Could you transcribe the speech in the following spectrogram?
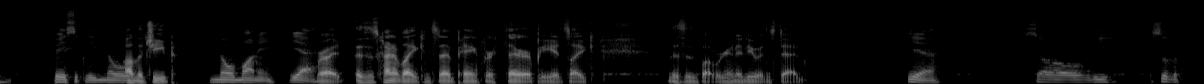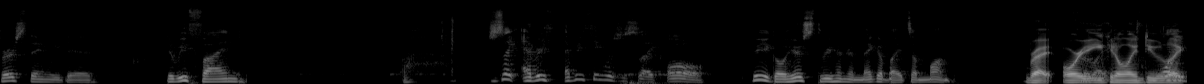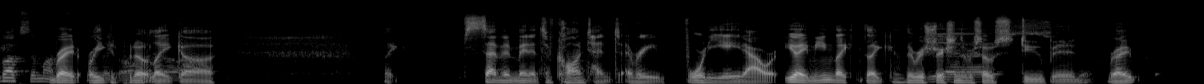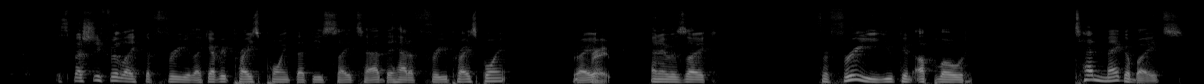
basically no on the cheap. no money. Yeah. Right. This is kind of like instead of paying for therapy, it's like this is what we're gonna do instead. Yeah. So we so the first thing we did, did we find uh, just like every everything was just like, oh, here you go, here's 300 megabytes a month. Right. Or you like, could only do like bucks a month. right, or you like, could put oh out like God. uh like seven minutes of content every forty eight hour. You know what I mean? Like like the restrictions were so stupid, stupid. right? especially for like the free, like every price point that these sites had, they had a free price point, right? Right. And it was like for free you can upload 10 megabytes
